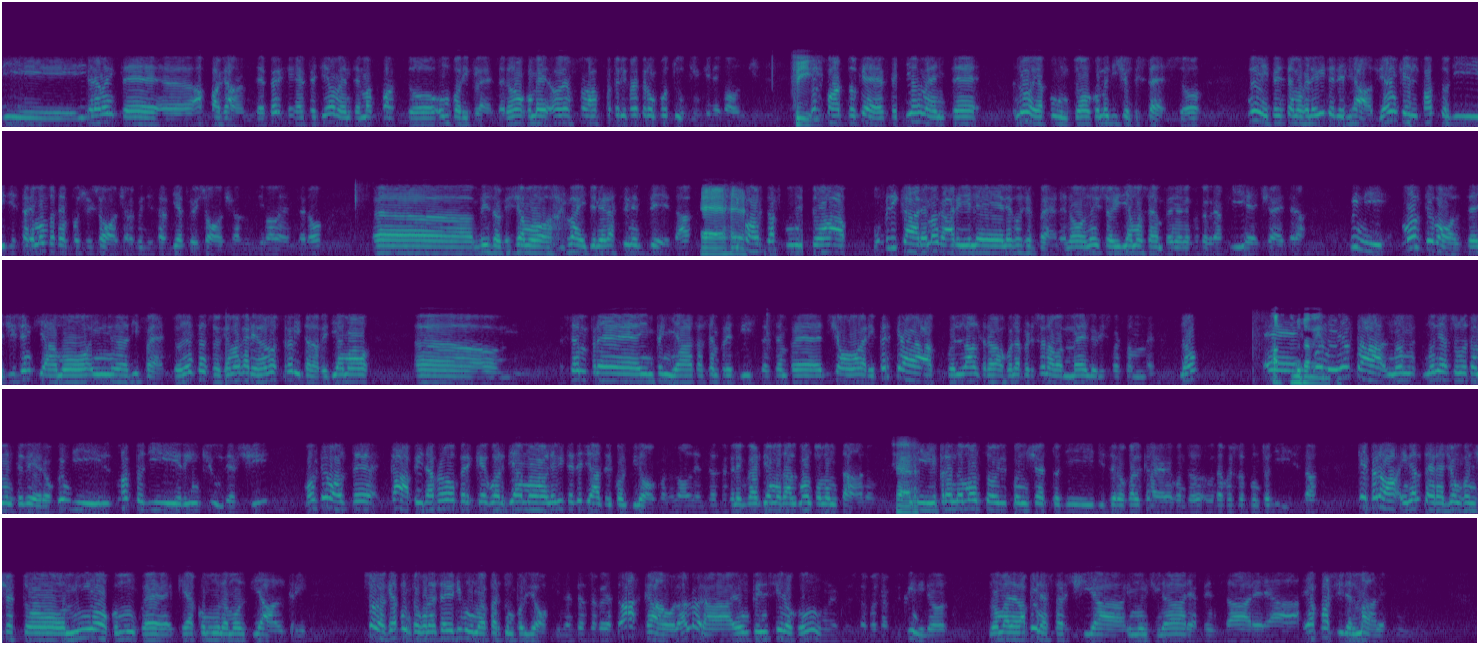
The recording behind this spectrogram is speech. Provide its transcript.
di- di veramente eh, appagante, perché effettivamente mi ha fatto un po' riflettere, no? Come, ha fatto riflettere un po' tutti, in fin dei conti. Sì, sul fatto che effettivamente noi appunto, come dice lui stesso, noi pensiamo che le vite degli altri, anche il fatto di, di stare molto tempo sui social, quindi stare dietro i social ultimamente, no? Eh, visto che siamo ormai generazione Z, Eh. ci porta appunto a pubblicare magari le, le cose belle, no? Noi sorridiamo sempre nelle fotografie, eccetera. Quindi molte volte ci sentiamo in difetto, nel senso che magari la nostra vita la vediamo ehm, sempre impegnata, sempre triste, sempre diciamo magari perché a quell'altra, quella persona va meglio rispetto a me, no? E quando in realtà non, non è assolutamente vero, quindi il fatto di rinchiuderci molte volte capita proprio perché guardiamo le vite degli altri col binocolo, no? nel senso che le guardiamo dal molto lontano. Certo. Quindi riprendo molto il concetto di, di zero calcare da, questo punto di vista, che però in realtà era già un concetto mio comunque che accomuna molti altri. Solo che appunto con la serie TV mi ha aperto un po' gli occhi, nel senso che ho detto, ah cavolo, allora è un pensiero comune questa cosa qui, quindi no- non vale la pena starci a rimuginare, a pensare a- e a farsi del male. appunto.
